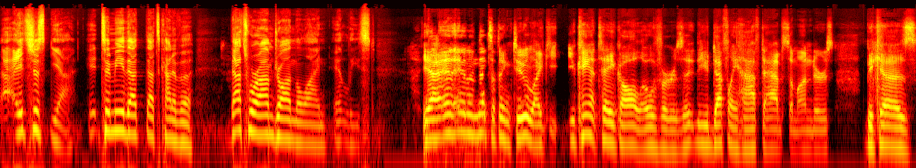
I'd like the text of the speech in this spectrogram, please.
Uh, it's just yeah, it, to me that that's kind of a that's where I'm drawing the line at least. Yeah, and, and that's the thing too. Like you can't take all overs. You definitely have to have some unders because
